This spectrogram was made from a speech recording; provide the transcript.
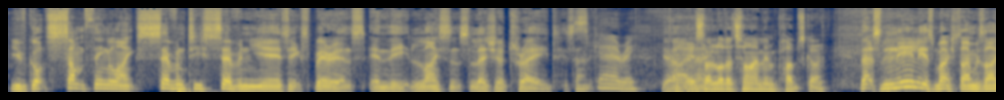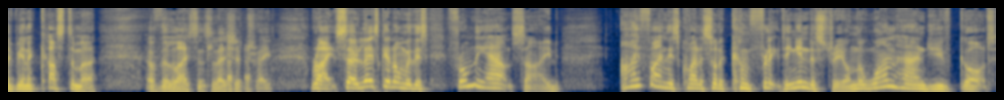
you've got something like 77 years' experience in the licensed leisure trade. Is that? Scary. Yeah, I it's a lot of time in pubs, Guy. That's nearly as much time as I've been a customer of the licensed leisure trade. Right, so let's get on with this. From the outside, I find this quite a sort of conflicting industry. On the one hand, you've got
